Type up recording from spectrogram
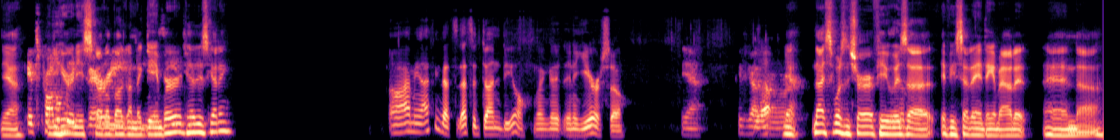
Yeah. It's Did you hear any scuttlebug on the GameBird to- that he's getting? Uh, I mean, I think that's that's a done deal. Like in a year or so. Yeah, he's got it Yeah. on order. Yeah. No, I just wasn't sure if he was uh if he said anything about it and uh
